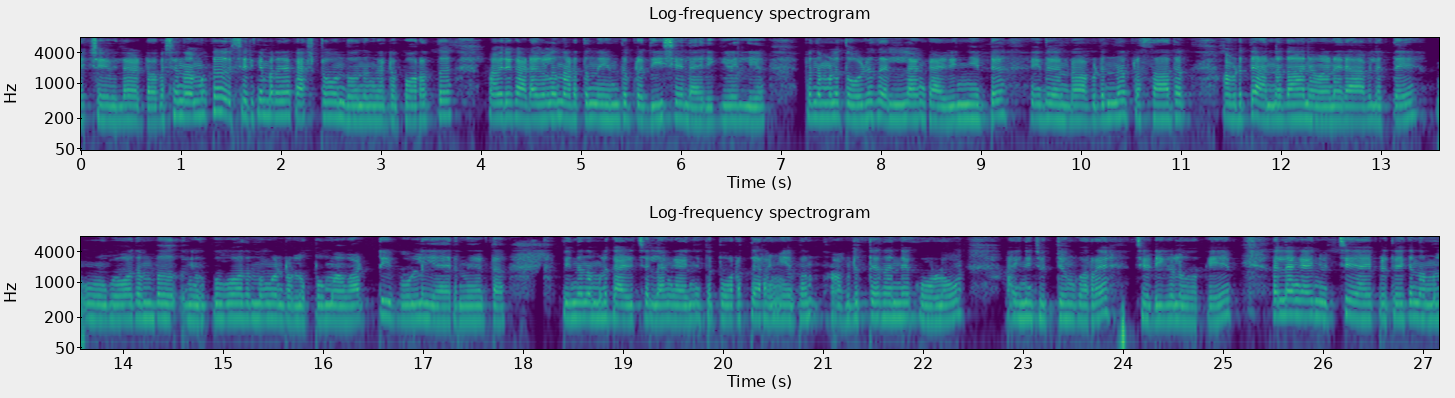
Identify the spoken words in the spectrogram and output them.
രക്ഷയുമില്ല കേട്ടോ. പക്ഷെ നമുക്ക് ശരിക്കും പറഞ്ഞാൽ കഷ്ടവും തോന്നും കേട്ടോ. പുറത്ത് അവർ കടകൾ നടത്തുന്ന എന്ത് പ്രതീക്ഷയിലായിരിക്കും അല്ലയോ? ഇപ്പം നമ്മൾ തൊഴുതെല്ലാം കഴിഞ്ഞിട്ട് ഇത് കണ്ടോ? അവിടുന്ന് പ്രസാദം അവിടുത്തെ അന്നദാനമാണ്. രാവിലത്തെ ഗോതമ്പ് ഞുറുക്ക് ഗോതമ്പും കൊണ്ടുള്ള ഉപ്പുമാവ് അടിപൊളിയായിരുന്നു കേട്ടോ. പിന്നെ നമ്മൾ കഴിച്ചെല്ലാം കഴിഞ്ഞിട്ട് പുറത്തിറങ്ങിയപ്പം അവിടുത്തെ തന്നെ കുളവും അതിന് ചുറ്റും കുറേ ചെടികളും ഒക്കെ. എല്ലാം കഴിഞ്ഞ് ഉച്ചയായപ്പോഴത്തേക്ക് നമ്മൾ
